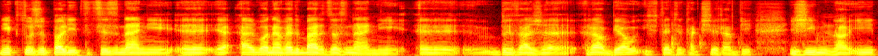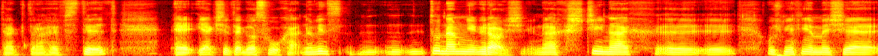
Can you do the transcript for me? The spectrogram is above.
niektórzy politycy znani, albo nawet bardzo znani, bywa, że robią i wtedy tak się robi zimno i tak trochę wstyd. E, jak się tego słucha. No więc tu nam nie grozi. Na chrzcinach y, y, uśmiechniemy się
